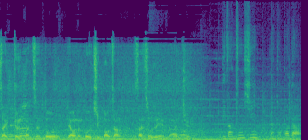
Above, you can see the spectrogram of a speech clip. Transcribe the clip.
再更完整，都要能够去保障三收人员的安全。地方中心南投报道。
